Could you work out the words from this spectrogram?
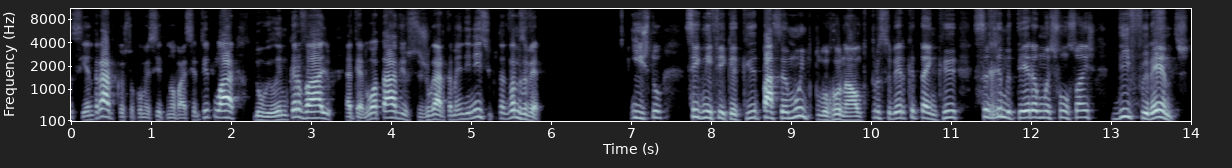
se entrar, porque eu estou convencido que não vai ser titular, do William Carvalho, até do Otávio, se jogar também de início. Portanto, vamos a ver. Isto significa que passa muito pelo Ronaldo perceber que tem que se remeter a umas funções diferentes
